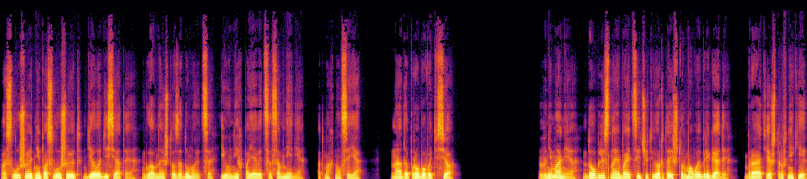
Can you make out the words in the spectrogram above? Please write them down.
«Послушают, не послушают, дело десятое. Главное, что задумаются, и у них появятся сомнения», — отмахнулся я. «Надо пробовать все. Внимание! Доблестные бойцы 4-й штурмовой бригады. Братья-штрафники.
